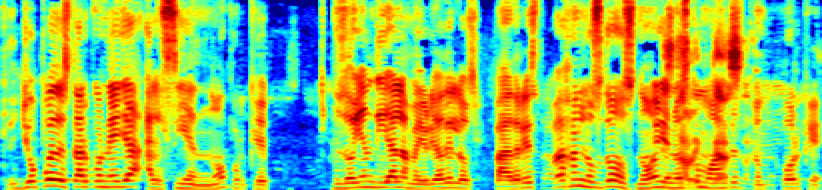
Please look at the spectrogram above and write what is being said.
que yo puedo estar con ella al 100, ¿no? Porque pues hoy en día la mayoría de los padres trabajan los dos, ¿no? Y no es Estaba como antes, a lo mejor que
